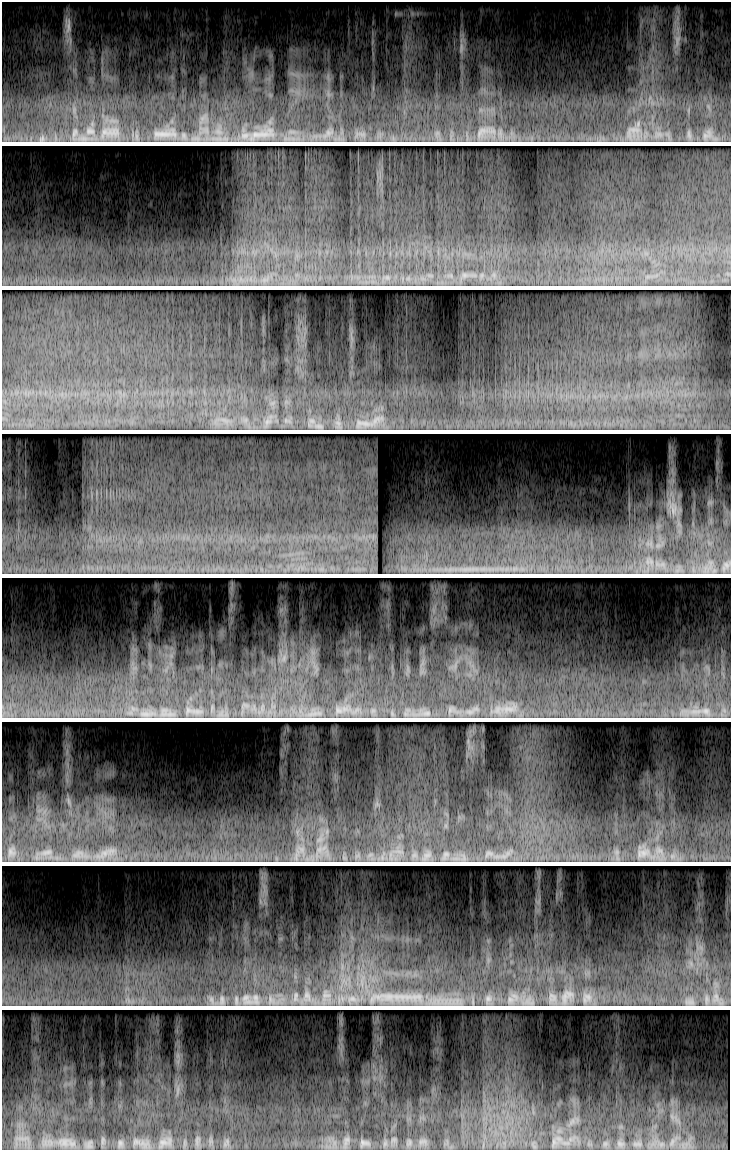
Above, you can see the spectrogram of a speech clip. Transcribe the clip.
це мода проходить, мармур холодний, і я не хочу. Я хочу дерево. Дерево ось таке. Приємне. Дуже приємне дерево. Все? Ой, аж джада шум почула. Гаражі під низом. Я внизу ніколи там не ставила машину, ніколи. Тут стільки місця є кругом. Такий великий паркеджо є. Ось там, бачите, дуже багато завжди місця є. Ми в Конаді. Йду подивлюся, мені треба два таких, е, таких, як вам сказати, ніше вам скажу, е, дві таких зошита таких е, записувати дещо. І в туалет тут задурно йдемо.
